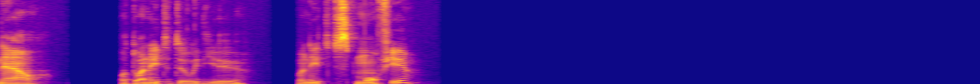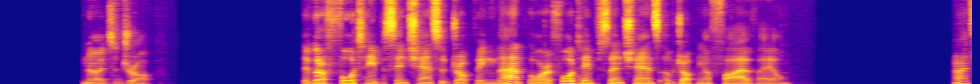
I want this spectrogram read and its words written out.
Now, what do I need to do with you? Do I need to just morph you? No, it's a drop. They've got a 14% chance of dropping that, or a 14% chance of dropping a fire veil. Right?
